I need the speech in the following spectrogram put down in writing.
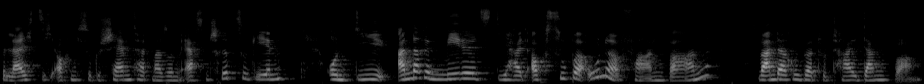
vielleicht sich auch nicht so geschämt hat, mal so einen ersten Schritt zu gehen. Und die anderen Mädels, die halt auch super unerfahren waren, waren darüber total dankbar.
